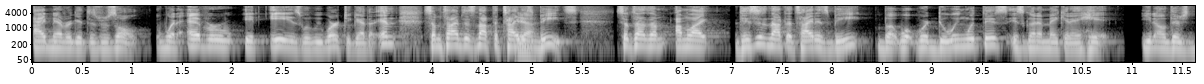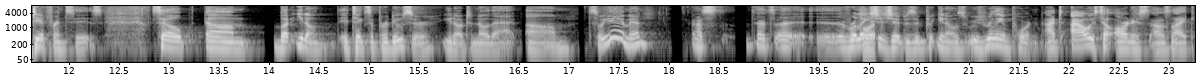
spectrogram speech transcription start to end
I'd never get this result. Whatever it is when we work together. And sometimes it's not the tightest yeah. beats. Sometimes I'm I'm like, this is not the tightest beat, but what we're doing with this is gonna make it a hit. You know, there's differences. So um, but you know, it takes a producer, you know, to know that. Um, so yeah, man, that's that's uh, a relationship is you know is, is really important. I I always tell artists, I was like,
